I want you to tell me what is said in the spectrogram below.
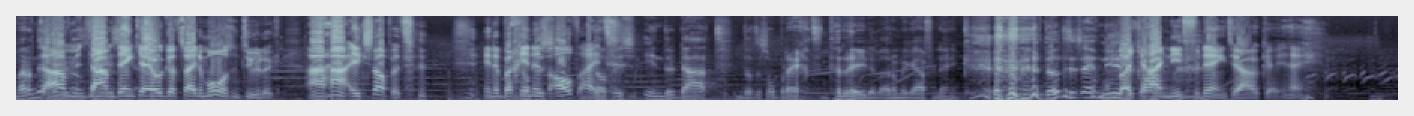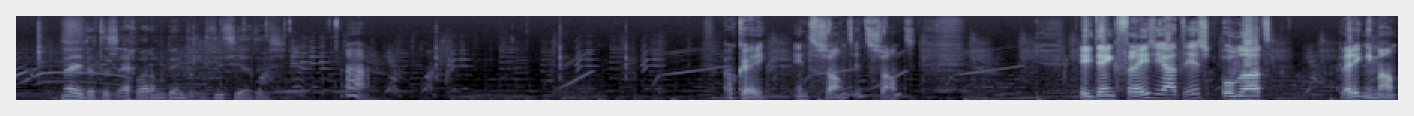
Waarom denk je Daarom, denk jij ook dat zij de mol is natuurlijk. Aha, ik snap het. In het begin is het altijd. Dat is inderdaad, dat is oprecht de reden waarom ik haar verdenk. dat is echt niet... Omdat je haar niet verdenkt. Ja, oké, nee. Nee, dat is echt waarom ik denk dat Letitia het is. Ah. Oké, interessant, interessant. Ik denk Freesia het is, omdat... Weet ik niet, man.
